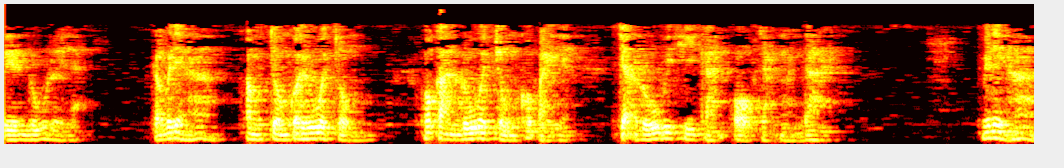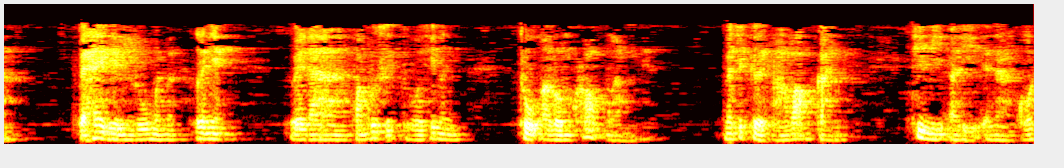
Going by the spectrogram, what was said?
เรียนรู้เลยแหละเราไม่ได้ห้ามเอามาจมก็รู้ว่าจม เพราะการรู้ว่าจมเข้าไปเนี่ย จะรู้วิธีการออกจากมันได้ ไม่ได้ห้าม แต่ให้เรียนรู้มันว่าเออเนี่ย เวลาความรู้สึกตัวที่มันถูกอารมณ์ครอบงำเนี่ย มันจะเกิดภาวะกัน ที่มีอดีตอนาคต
